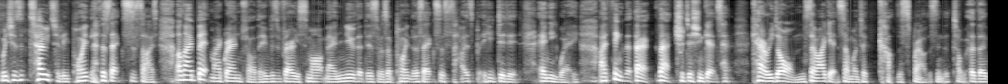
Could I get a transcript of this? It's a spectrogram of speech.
which is a totally pointless exercise. And I bet my grandfather, who was a very smart man, knew that this was a pointless exercise, but he did it anyway. I think that that, that tradition gets ha- carried on. So I get someone to cut the sprouts in the top, uh, the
